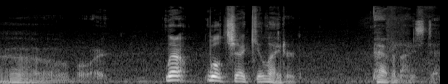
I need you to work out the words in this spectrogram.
Oh, boy. Well, we'll check you later. Have a nice day.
